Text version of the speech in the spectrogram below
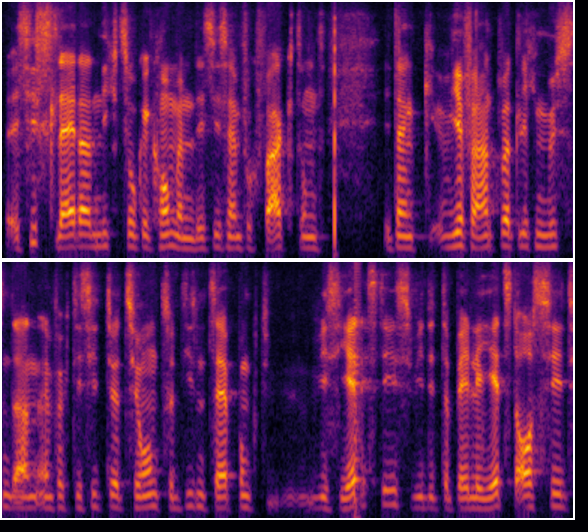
Es ist leider nicht so gekommen. Das ist einfach Fakt. Und ich denke, wir Verantwortlichen müssen dann einfach die Situation zu diesem Zeitpunkt, wie es jetzt ist, wie die Tabelle jetzt aussieht,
